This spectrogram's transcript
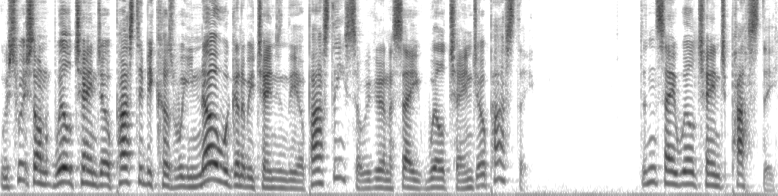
We've switched on will change opacity because we know we're going to be changing the opacity, so we're going to say will change opacity. Didn't say will change pasty.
